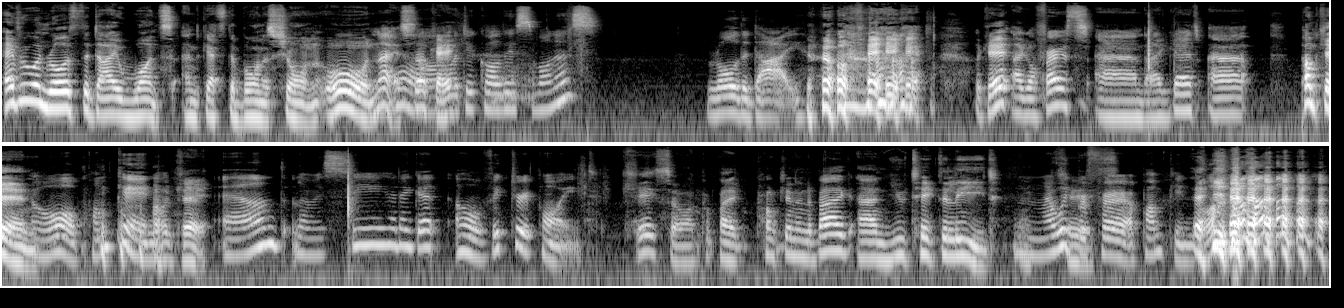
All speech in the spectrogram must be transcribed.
everyone rolls the die once and gets the bonus shown. Oh, nice. Oh, Okay. What do you call this bonus? Roll the die. okay. okay, I go first and I get a pumpkin. Oh, pumpkin. Okay. and let me see what I get. Oh, victory point. Okay, so I put my pumpkin in the bag and you take the lead. Mm, I would Okay. prefer a pumpkin though. yeah.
